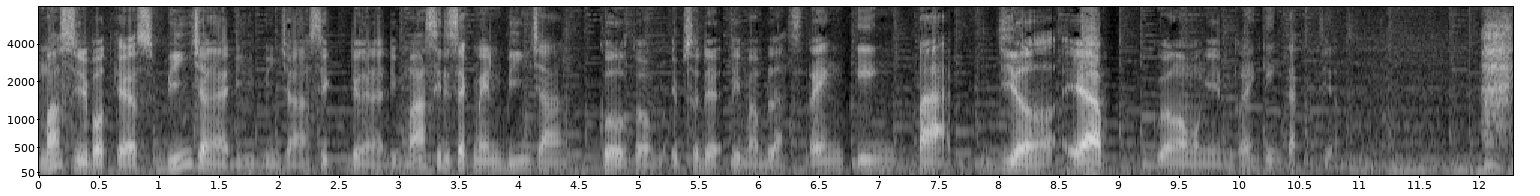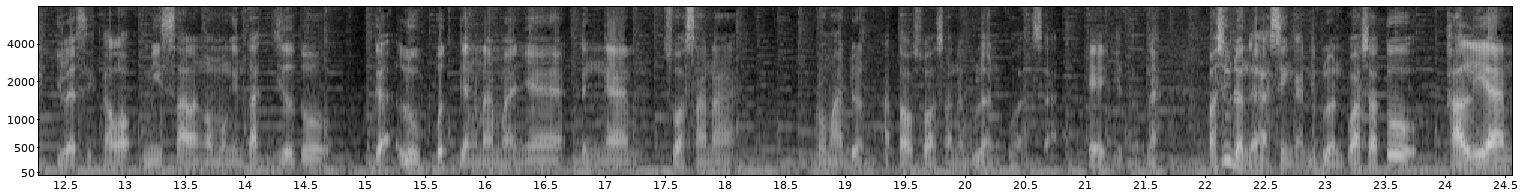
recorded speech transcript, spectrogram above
Masih di podcast Bincang Adi, Bincang Asik dengan Adi. Masih di segmen Bincang Kultum Episode 15, Ranking Takjil. Yap, gue ngomongin ranking takjil. Hah, gila sih. Kalau misal ngomongin takjil tuh gak luput yang namanya dengan suasana Ramadan Atau suasana bulan puasa Kayak gitu. Nah, pasti udah gak asing kan? Di bulan puasa tuh kalian,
